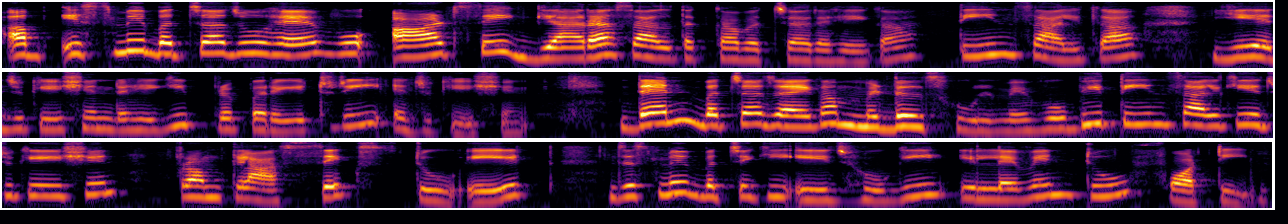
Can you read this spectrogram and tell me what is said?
अब इसमें बच्चा जो है, वो आठ से ग्यारह साल तक का बच्चा रहेगा। तीन साल का ये एजुकेशन रहेगी प्रिपरेटरी एजुकेशन देन बच्चा जाएगा मिडिल स्कूल में, वो भी तीन साल की education from class six to eight जिसमें बच्चे की एज होगी eleven to fourteen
